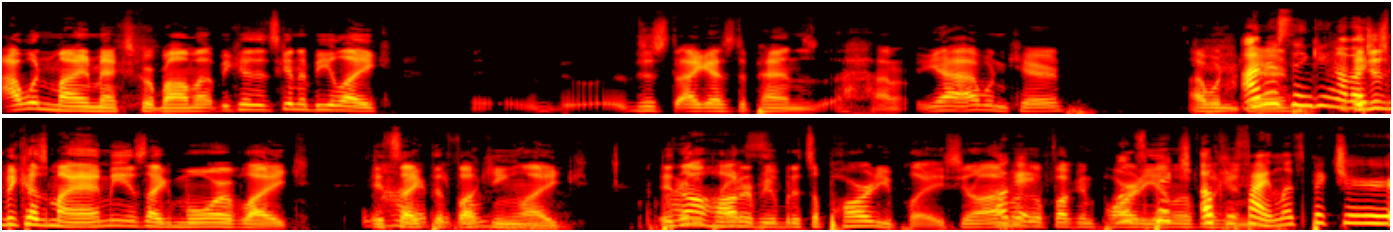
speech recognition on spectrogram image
I wouldn't mind Mexico or Obama because it's gonna be like, just I guess depends. I don't. Yeah, I wouldn't care. I wouldn't. Care. I'm just thinking of like it's just because Miami is like more of like it's like the people. fucking like it's Party not hotter people, but it's a party place. You know, I'm Okay, gonna go fucking party. I'm pict- gonna okay, fine. Let's picture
